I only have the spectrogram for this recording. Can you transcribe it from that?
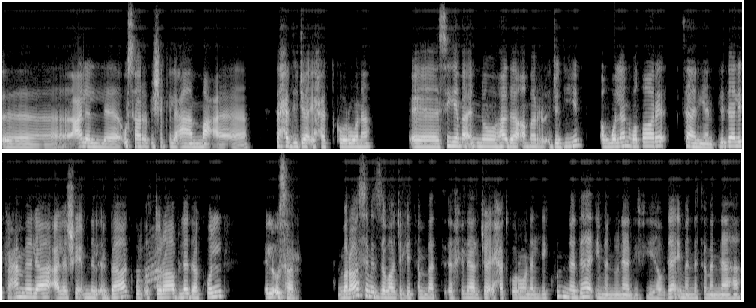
آه، على الأسر بشكل عام مع آه، تحدي جائحة كورونا. سيما أنه هذا أمر جديد أولا وطارئ ثانيا. لذلك عمل على شيء من الإرباك والاضطراب لدى كل الأسر. مراسم الزواج اللي تمت خلال جائحة كورونا اللي كنا دائما ننادي فيها ودائما نتمناها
